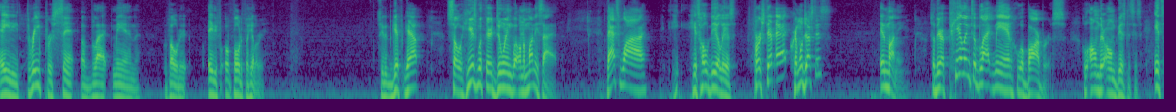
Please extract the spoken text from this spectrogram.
83% of black men voted 80, uh, voted for Hillary. See the gift gap? So here's what they're doing on the money side. That's why his whole deal is First Step Act, criminal justice, and money. So they're appealing to black men who are barbers, who own their own businesses. It's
